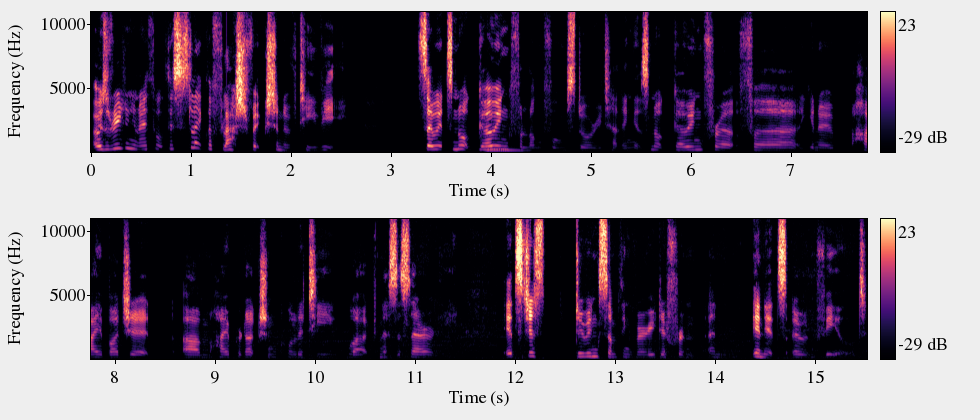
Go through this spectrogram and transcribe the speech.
I was reading and I thought this is like the flash fiction of TV. So it's not going mm. for long form storytelling. It's not going for for you know high budget, um, high production quality work necessarily. It's just doing something very different and in its own field.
